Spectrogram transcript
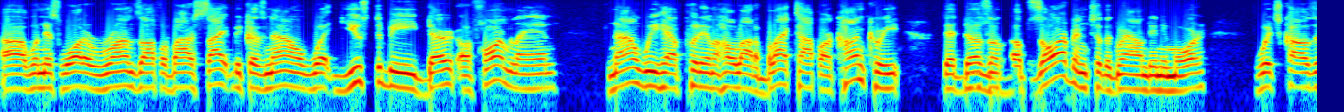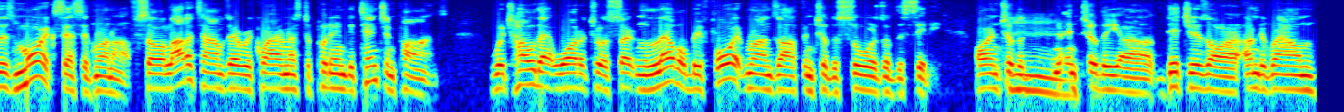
Uh, when this water runs off of our site, because now what used to be dirt or farmland, now we have put in a whole lot of blacktop or concrete that doesn't mm. absorb into the ground anymore, which causes more excessive runoff. So a lot of times they're requiring us to put in detention ponds, which hold that water to a certain level before it runs off into the sewers of the city or into mm. the into the uh, ditches or underground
